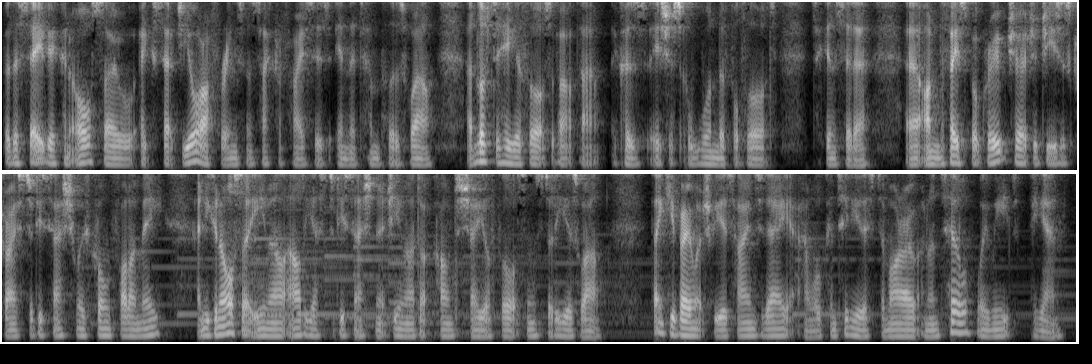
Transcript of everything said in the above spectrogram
but the Saviour can also accept your offerings and sacrifices in the temple as well. I'd love to hear your thoughts about that because it's just a wonderful thought to consider. Uh, on the Facebook group, Church of Jesus Christ Study Session with Come Follow Me, and you can also email ldsstudysession at gmail.com to share your thoughts and study as well. Thank you very much for your time today, and we'll continue this tomorrow. And until we meet again.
